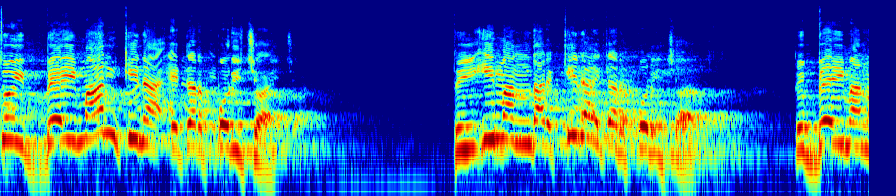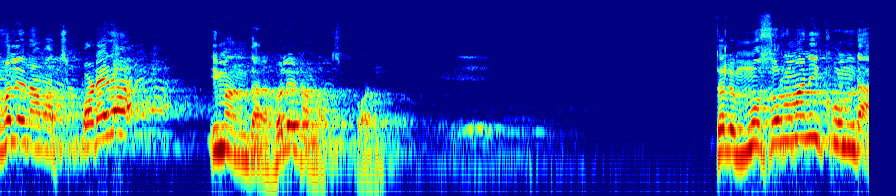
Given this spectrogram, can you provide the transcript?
তুই বেঈমান কিনা এটার পরিচয়। তুই ইমানদার কিনা এটার পরিচয়? তুই বেঈমান হলে নামাজ পড়ে না, ইমানদার হলে নামাজ পড়ে। তাহলে মুসলমানই কোনটা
